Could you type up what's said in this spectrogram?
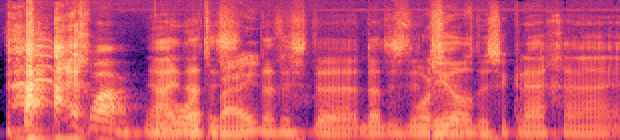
Echt waar? ja hoort dat, erbij. is, dat is de, dat is de deal. Dus ze krijgen... eh,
